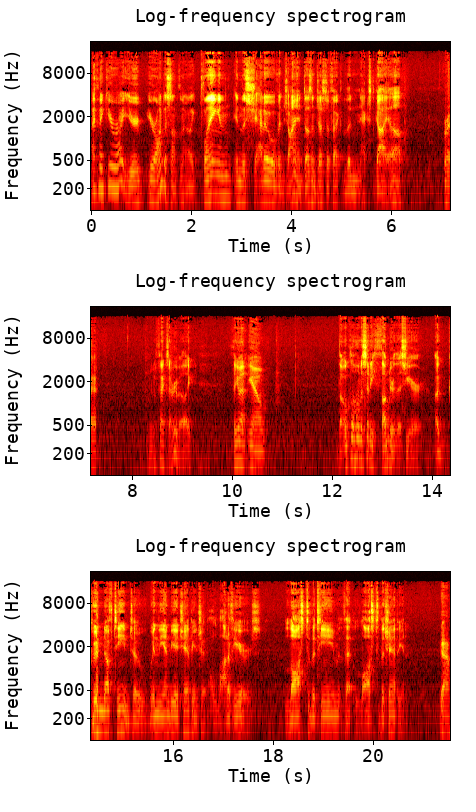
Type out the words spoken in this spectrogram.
I think you're right. You're you're onto something. Like playing in, in the shadow of a giant doesn't just affect the next guy up. Right. It affects everybody. Like, think about you know, the Oklahoma City Thunder this year, a good enough team to win the NBA championship. A lot of years, lost to the team that lost to the champion. Yeah.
